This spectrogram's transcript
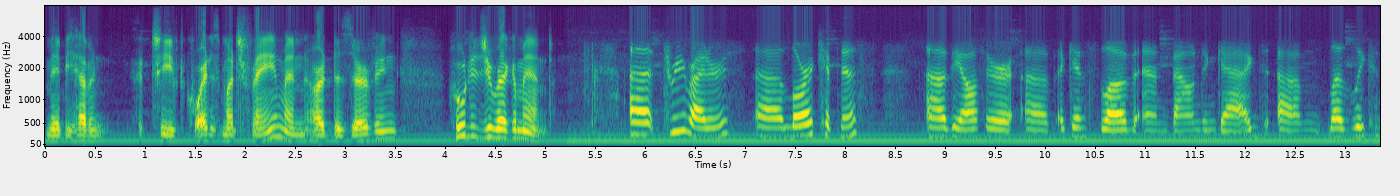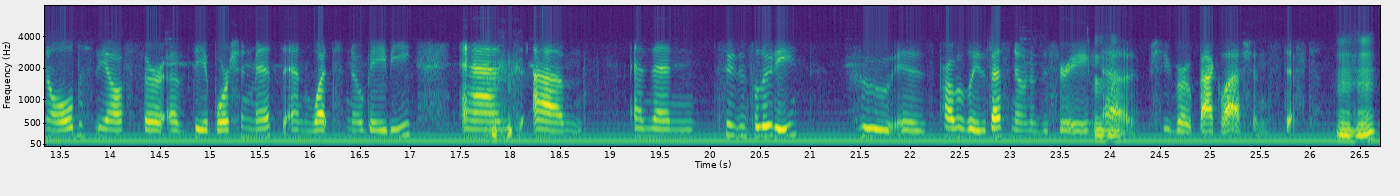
maybe haven't achieved quite as much fame and are deserving. Who did you recommend? Uh, three writers uh, Laura Kipnis, uh, the author of Against Love and Bound and Gagged, um, Leslie Cannold, the author of The Abortion Myth and What No Baby, and, um, and then Susan Faludi, who is probably the best known of the 3 Mhm. Uh, she wrote Backlash and Stiffed. Mm-hmm.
